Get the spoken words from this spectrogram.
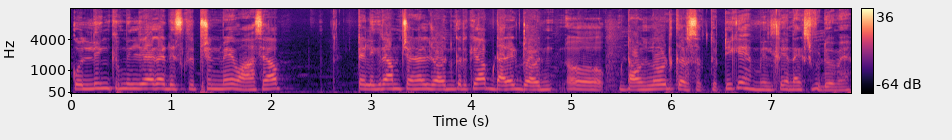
को लिंक मिल जाएगा डिस्क्रिप्शन में वहाँ से आप टेलीग्राम चैनल ज्वाइन करके आप डायरेक्ट डाउनलोड कर सकते हो ठीक है? मिलते हैं नेक्स्ट वीडियो में।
